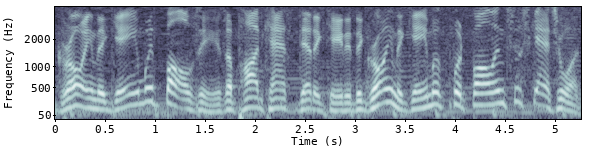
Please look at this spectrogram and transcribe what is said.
Growing the Game with Ballsy is a podcast dedicated to growing the game of football in Saskatchewan.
